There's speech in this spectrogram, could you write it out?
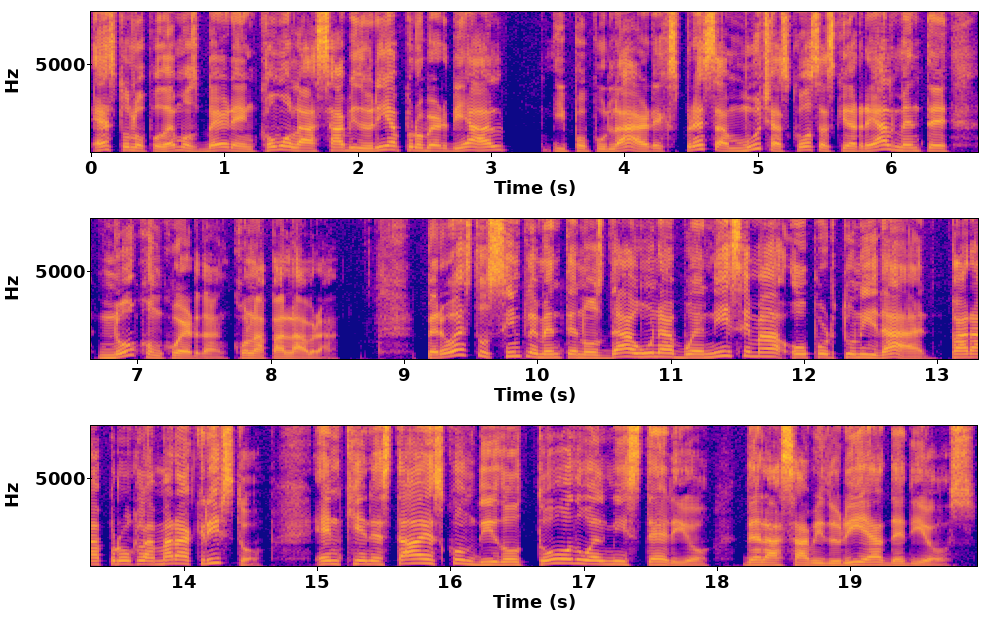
Esto lo podemos ver en cómo la sabiduría proverbial y popular expresa muchas cosas que realmente no concuerdan con la palabra. Pero esto simplemente nos da una buenísima oportunidad para proclamar a Cristo, en quien está escondido todo el misterio de la sabiduría de Dios.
